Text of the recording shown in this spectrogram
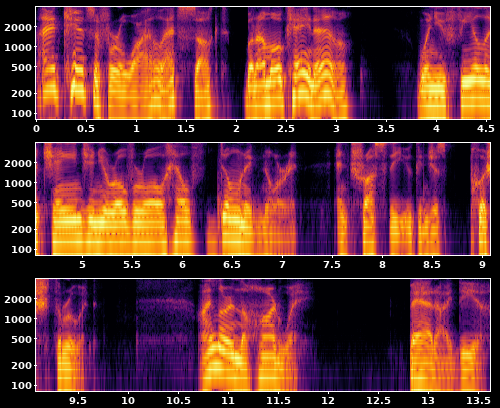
I had cancer for a while. That sucked, but I'm okay now. When you feel a change in your overall health, don't ignore it and trust that you can just push through it. I learned the hard way. Bad idea.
